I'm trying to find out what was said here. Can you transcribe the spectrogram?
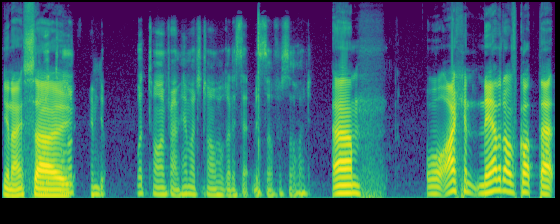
You know, so time frame do- what time frame? How much time have I got to set myself aside? um, well, I can now that I've got that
